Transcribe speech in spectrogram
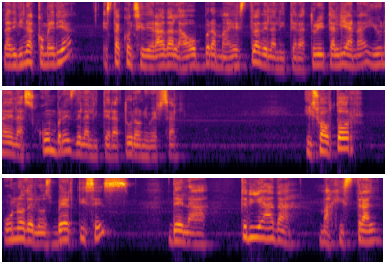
la Divina Comedia está considerada la obra maestra de la literatura italiana y una de las cumbres de la literatura universal. Y su autor, uno de los vértices de la triada magistral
